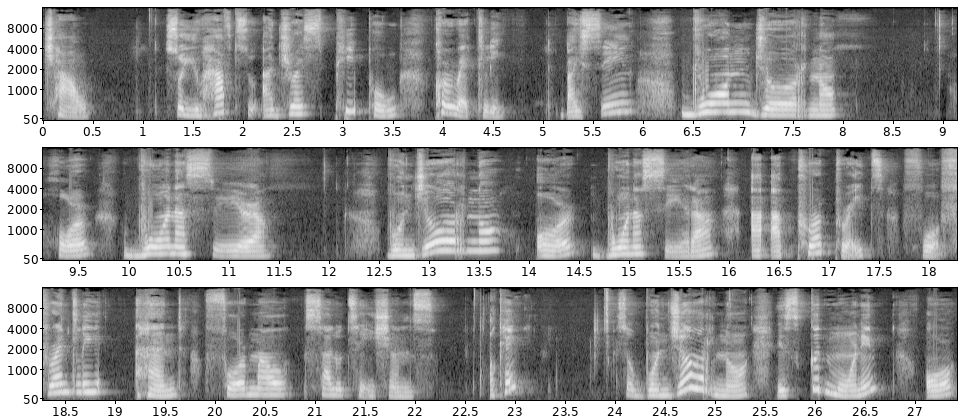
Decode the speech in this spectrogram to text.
ciao. So you have to address people correctly by saying buongiorno or buonasera. Buongiorno or buonasera are appropriate for friendly and formal salutations. Okay? So buongiorno is good morning or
